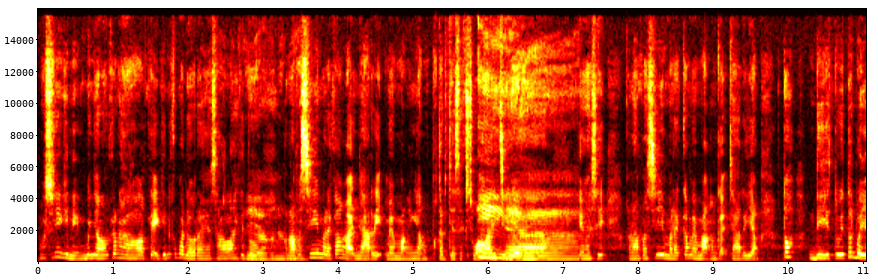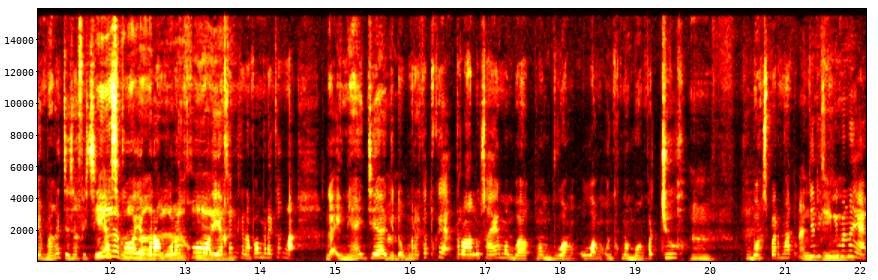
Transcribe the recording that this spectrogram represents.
maksudnya gini, menyalurkan hal-hal kayak gini kepada orang yang salah gitu. Iya, bener kenapa banget. sih mereka nggak nyari memang yang pekerja seksual aja? Iya. Ya nggak sih? Kenapa sih mereka memang nggak cari yang toh di Twitter banyak banget jasa Iya, VCS kok bener yang murah-murah banget. kok. Iya, ya iya. kan kenapa mereka nggak nggak ini aja Hmm. gitu. Mereka tuh kayak terlalu sayang membuang membuang uang untuk membuang pecuh Mm, buang sperma tuh jadi gimana ya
